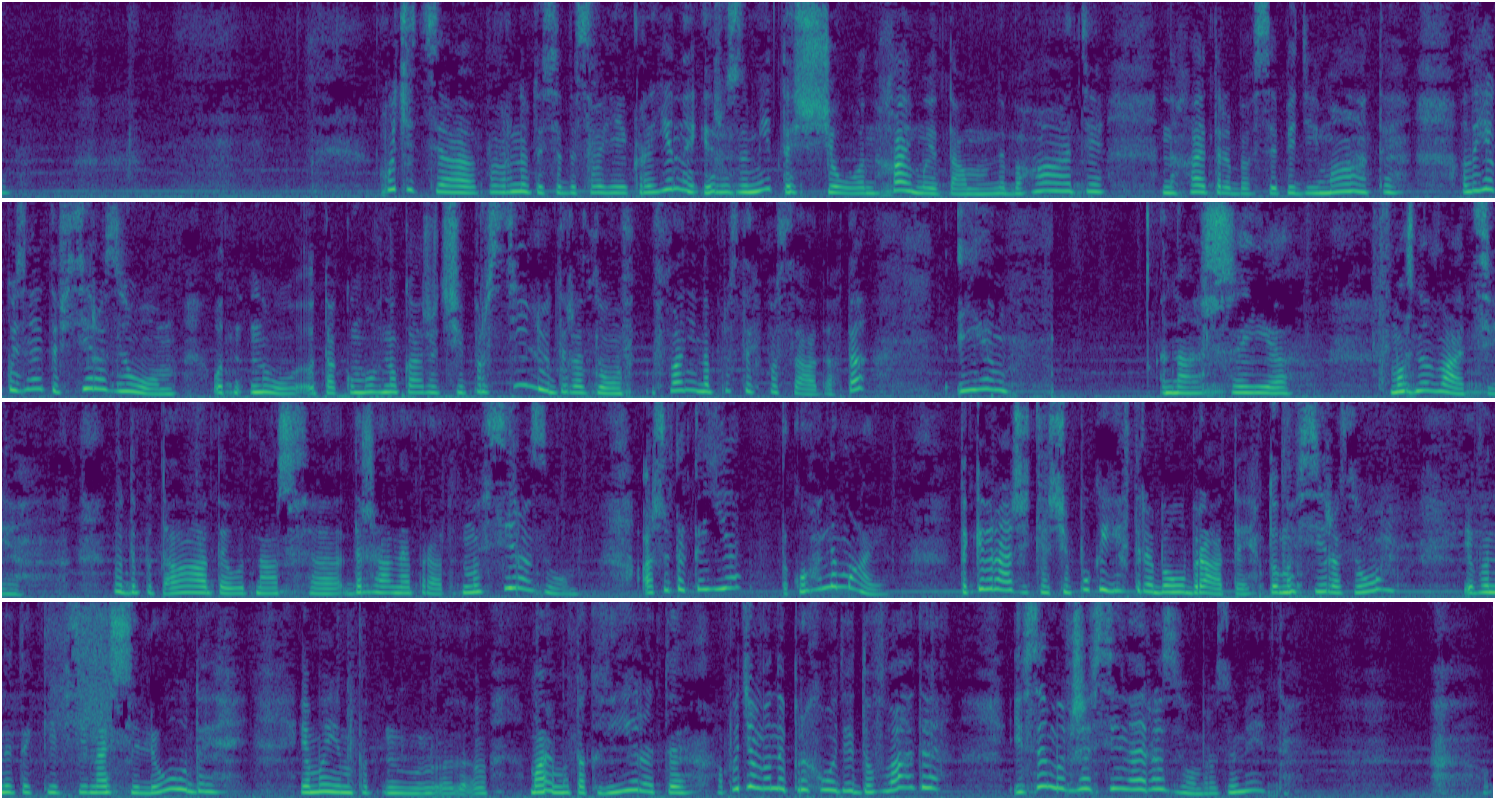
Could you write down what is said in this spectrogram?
Хочеться повернутися до своєї країни і розуміти, що нехай ми там небагаті, нехай треба все підіймати. Але якось, знаєте, всі разом, от, ну, так умовно кажучи, прості люди разом в, плані на простих посадах, так? і наші можновладці, ну, депутати, от наш е, державний апарат, от ми всі разом. А що таке є? Такого немає. Таке враження, що поки їх треба обрати, то ми всі разом, і вони такі всі наші люди, і ми їм маємо так вірити. А потім вони приходять до влади, і все ми вже всі не разом, розумієте?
